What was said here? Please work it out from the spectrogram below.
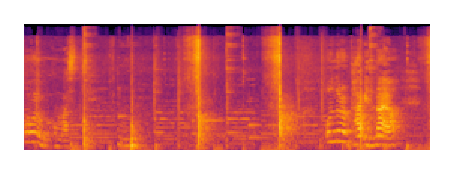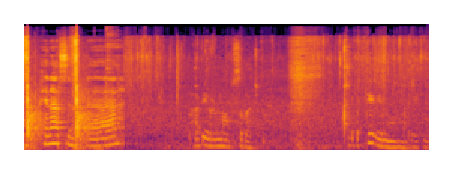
소고기 묵고 맛있지? 음, 오늘은 밥 있나요? 해놨습니다. 밥이 얼마 없어가지고 우리가 비비 먹는데 이거.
